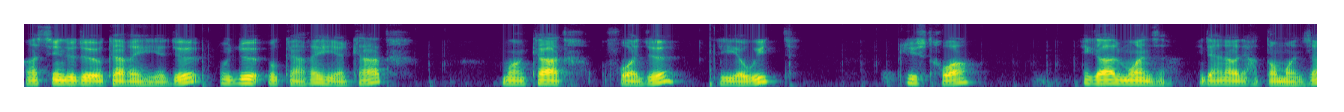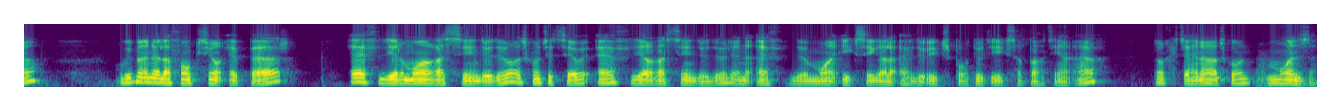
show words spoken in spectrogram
racine de 2 au carré il y a 2 ou 2 au carré il y a 4 moins 4 fois 2 il y a 8 plus 3 égale moins 1 إذا هنا غادي نحطو moins 1 وبما أن لا فونكسيون إي بير f ديال موان غاسين دو دو غتكون تتساوي f ديال غاسين دو دو لأن f de moins x égale à f de x pour tout x appartient à r donc حتى هنا غتكون moins 1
